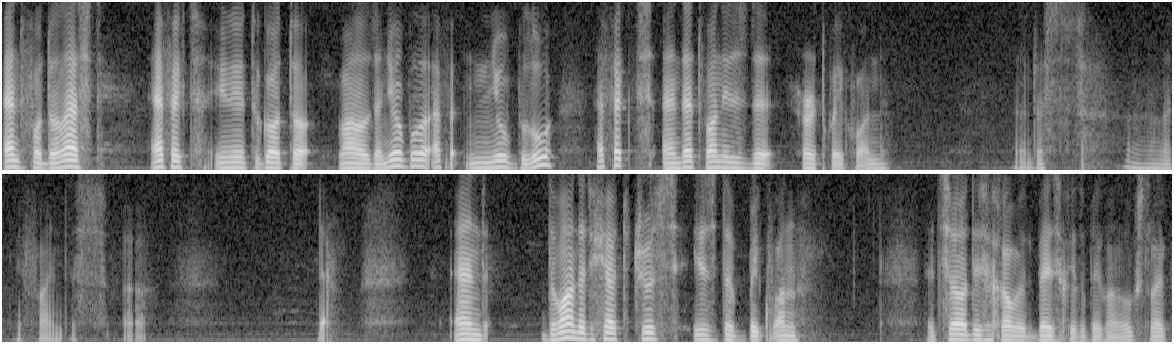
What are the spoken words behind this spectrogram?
and for the last effect you need to go to one of the NewBlue new blue effects and that one is the earthquake one. Just uh, let me find this uh, there. And the one that you have to choose is the big one. And so this is how it basically the big one looks like.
